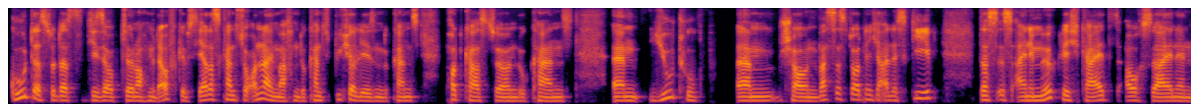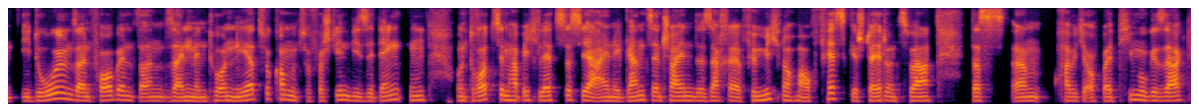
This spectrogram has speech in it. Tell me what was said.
gut, dass du das, diese Option auch mit aufgibst. Ja, das kannst du online machen. Du kannst Bücher lesen, du kannst Podcasts hören, du kannst ähm, YouTube ähm, schauen, was es dort nicht alles gibt. Das ist eine Möglichkeit, auch seinen Idolen, seinen Vorbildern, seinen, Mentoren näher zu kommen und zu verstehen, wie sie denken. Und trotzdem habe ich letztes Jahr eine ganz entscheidende Sache für mich nochmal auch festgestellt. Und zwar, das ähm, habe ich auch bei Timo gesagt,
